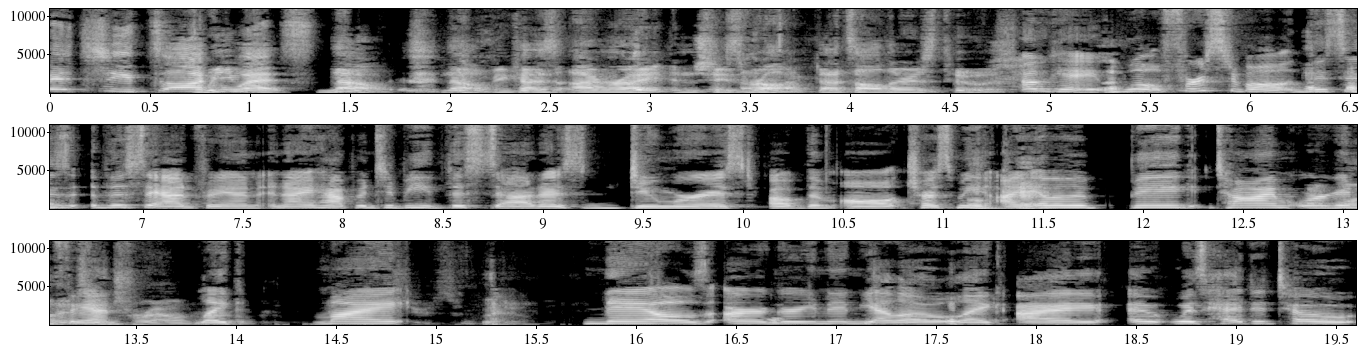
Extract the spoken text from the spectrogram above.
And she talk, We- Wes. no, no, because I'm right and she's wrong. That's all there is to it. Okay, well, first of all, this is the sad fan, and I happen to be the saddest, doomerest of them all. Trust me, I am a big time Oregon fan. Like, my- she was doing it. Nails are green and yellow. Like I, I was head to toe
